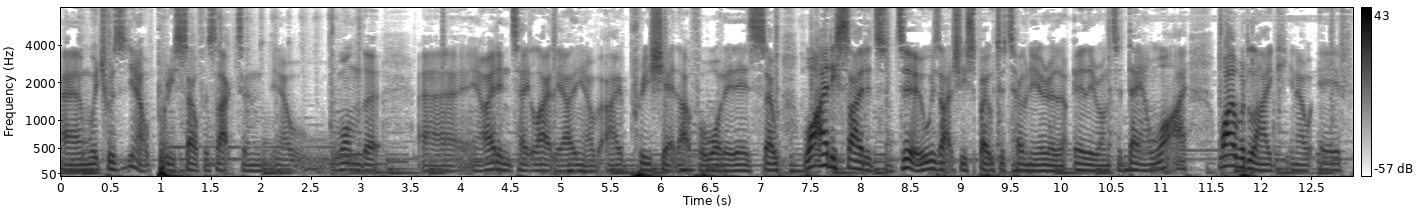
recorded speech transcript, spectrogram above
um, which was you know pretty selfless act and you know one that uh, you know I didn't take lightly. I you know I appreciate that for what it is. So what I decided to do is actually spoke to Tony earlier, on today, and what I what I would like, you know, if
